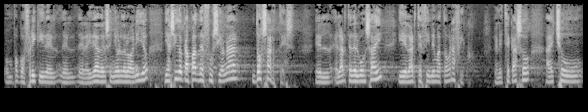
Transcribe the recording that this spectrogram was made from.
un poco friki de, la idea del Señor de los Anillos, y ha sido capaz de fusionar dos artes, el, arte del bonsai y el arte cinematográfico. En este caso ha hecho un,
